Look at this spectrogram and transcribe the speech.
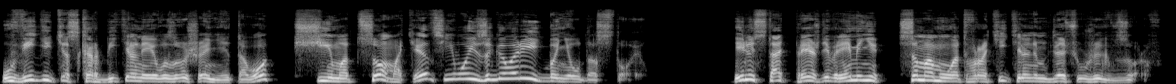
увидеть оскорбительное возвышение того, с чьим отцом отец его и заговорить бы не удостоил. Или стать прежде времени самому отвратительным для чужих взоров.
